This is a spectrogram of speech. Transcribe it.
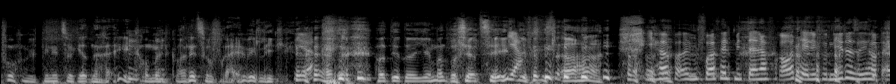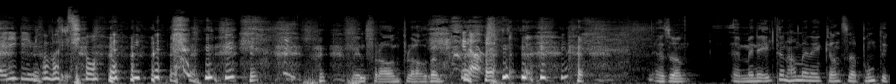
Puh, wie bin ich zur Gärtnerei gekommen? Gar nicht so freiwillig. Ja. Hat dir da jemand was erzählt? Ja. Ich. Ich habe im Vorfeld mit deiner Frau telefoniert, also ich habe einige Informationen. wenn Frauen plaudern. genau. Also äh, meine Eltern haben eine ganz äh, bunte,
